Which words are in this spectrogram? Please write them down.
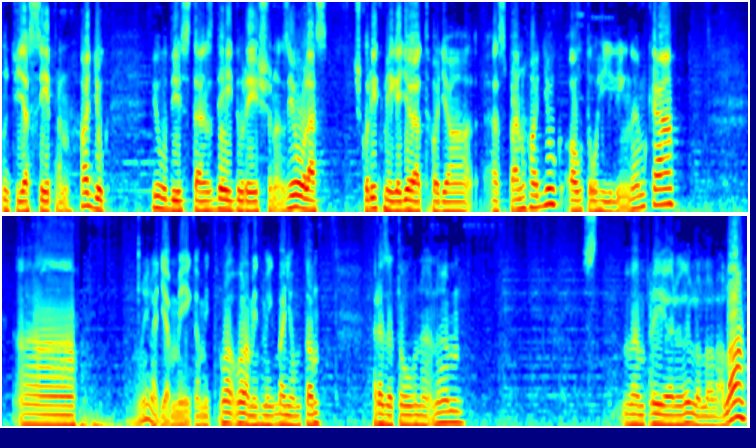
Úgyhogy ezt szépen hagyjuk. View distance, day duration az jó lesz. És akkor itt még egy olyat, hogy a Espen hagyjuk, auto healing nem kell. Uh, mi legyen még, amit valamit még benyomtam. Resetó nem. When player la.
